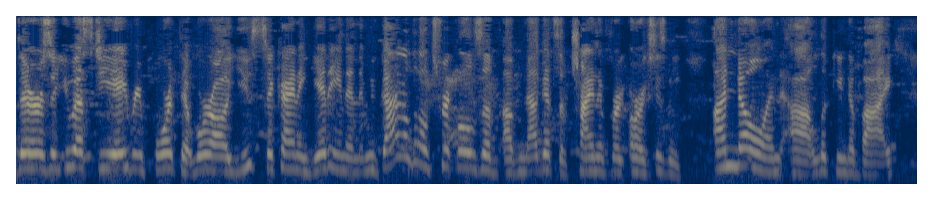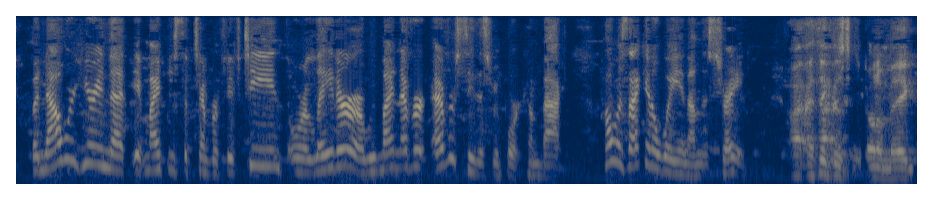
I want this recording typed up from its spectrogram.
there's a USDA report that we're all used to kind of getting, and we've gotten a little trickles of, of nuggets of China, for, or excuse me, unknown uh, looking to buy. But now we're hearing that it might be September 15th or later, or we might never ever see this report come back. How is that going to weigh in on this trade? I think this is going to make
